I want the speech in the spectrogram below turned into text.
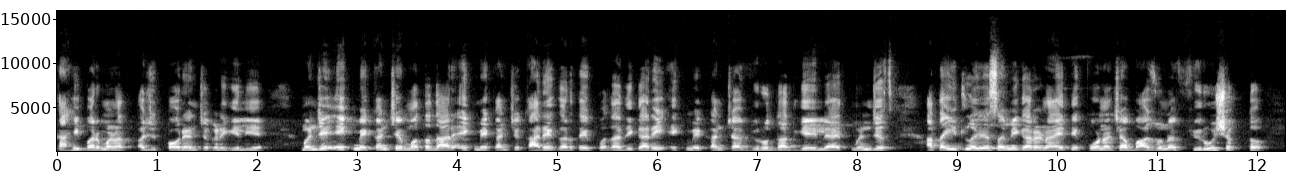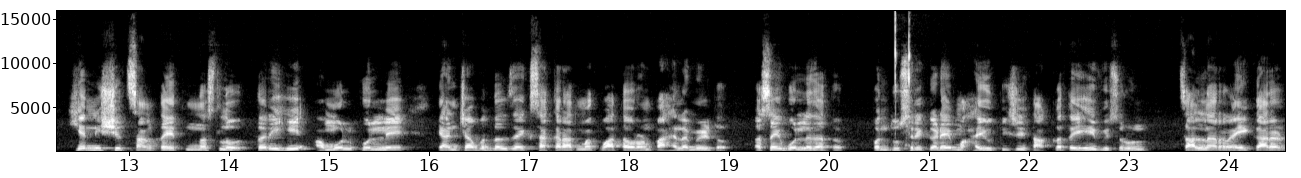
काही प्रमाणात अजित पवार यांच्याकडे गेली आहे म्हणजे एकमेकांचे मतदार एकमेकांचे कार्यकर्ते पदाधिकारी एकमेकांच्या विरोधात गेले आहेत. म्हणजेच आता इथलं जे समीकरण आहे ते कोणाच्या बाजूनं फिरू शकतं हे निश्चित सांगता येत नसलं तरीही अमोल कोल्हे यांच्याबद्दलचं एक सकारात्मक वातावरण पाहायला मिळतं असंही बोललं जातं. पण दुसरीकडे महायुतीची ताकदही विसरून चालणार नाही. कारण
